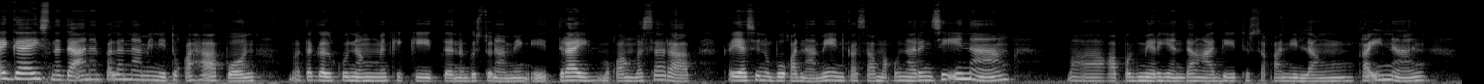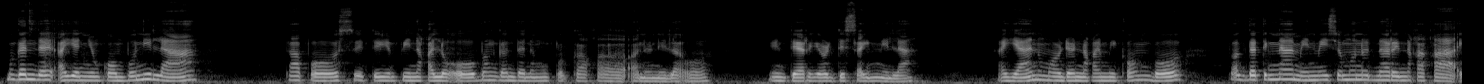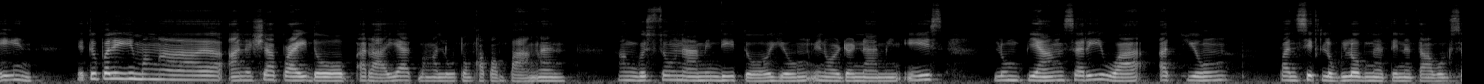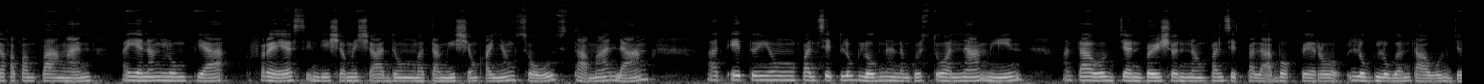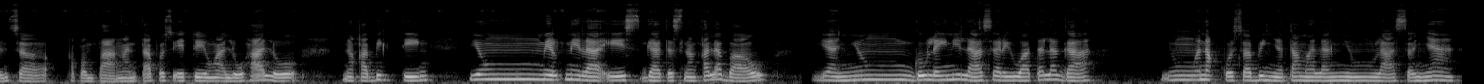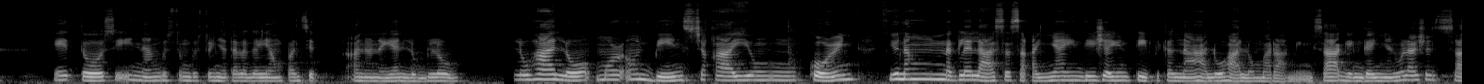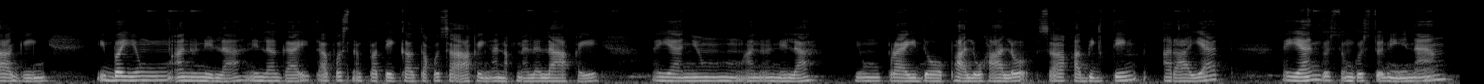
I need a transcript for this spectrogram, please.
Hi guys, nadaanan pala namin ito kahapon. Matagal ko nang nakikita na gusto namin i-try. Mukhang masarap. Kaya sinubukan namin. Kasama ko na rin si Inang. Makakapag-merienda nga dito sa kanilang kainan. Maganda, ayan yung combo nila. Tapos, ito yung pinakaloob. Ang ganda ng pagkaka, ano nila, oh. Interior design nila. Ayan, umorder na kami combo. Pagdating namin, may sumunod na rin nakakain. Ito pala yung mga, ano siya, pride of arayat, mga lutong kapampangan. Ang gusto namin dito, yung in-order namin is lumpiang sariwa at yung pansit luglog na tinatawag sa kapampangan. Ayan ang lumpia, fresh, hindi siya masyadong matamis yung kanyang sauce, tama lang. At ito yung pansit luglog na nagustuhan namin. Ang tawag dyan version ng pansit palabok pero luglog ang tawag dyan sa kapampangan. Tapos ito yung halo-halo na kabigting. Yung milk nila is gatas ng kalabaw. Yan, yung gulay nila, sariwa talaga. Yung anak ko, sabi niya, tama lang yung lasa niya. Ito, si Inang, gustong gusto niya talaga yung pansit, ano na yan, luglog. Halo-halo, more on beans, tsaka yung corn, yun ang naglalasa sa kanya. Hindi siya yung typical na halo-halong maraming saging, ganyan. Wala siyang saging. Iba yung ano nila, nilagay. Tapos nagpa-take out ako sa aking anak na lalaki. Ayan yung ano nila, yung pride of halo-halo sa kabigting, arayat. Ayan, gustong gusto ni Inang.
